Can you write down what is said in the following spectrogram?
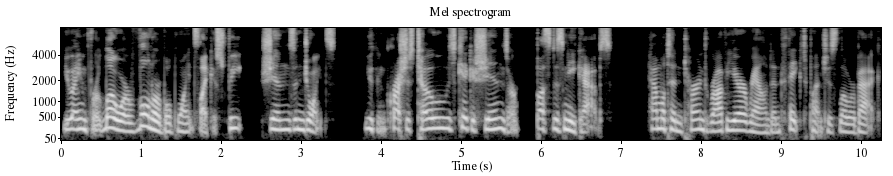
You aim for lower, vulnerable points like his feet, shins, and joints. You can crush his toes, kick his shins, or bust his kneecaps. Hamilton turned Ravier around and faked punch his lower back.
